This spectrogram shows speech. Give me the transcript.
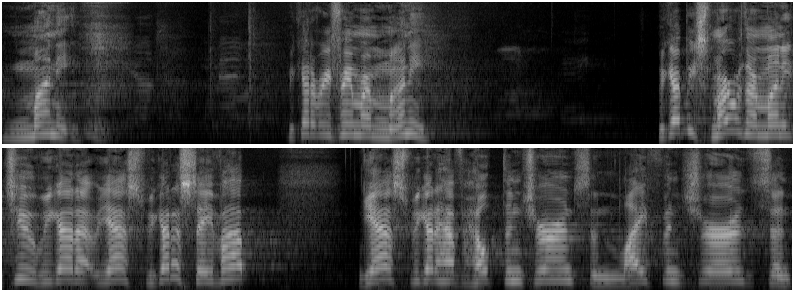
money. We got to reframe our money. We got to be smart with our money too. We got to, yes, we got to save up. Yes, we got to have health insurance and life insurance and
